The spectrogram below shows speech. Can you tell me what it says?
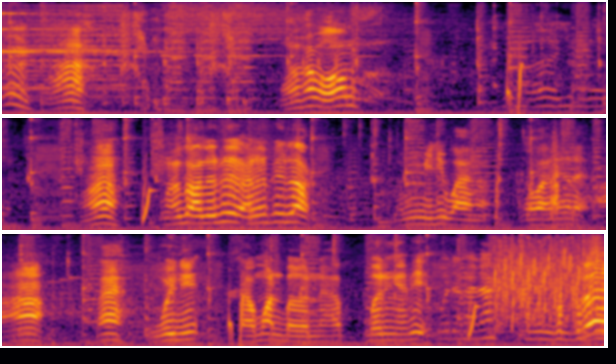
อืมอะมาครับผมอะมาต่อเลยพี่อันนี้พี่เลือกแล้วไม่มีที่วางอะเอาวางนี่ก็ได้อ่ามาอุ้ยนี้แซลมอนเบิร์นนะครับ เบิร์นยังไงพี่พูดยังไงนะเฮ้ย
